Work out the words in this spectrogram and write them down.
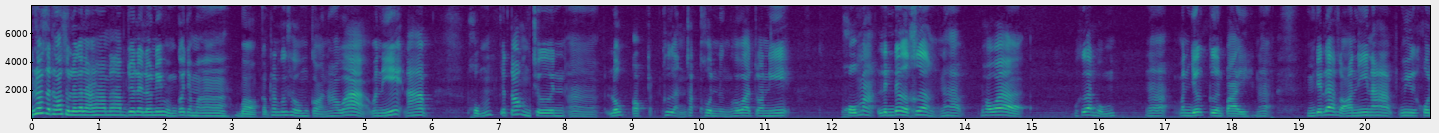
ฮัลโหลสวัสดีครับสุดเลยกันนะครับนะครับเจอเลยแล้วนี้ผมก็จะมาบอกกับท่านผู้ชมก่อนนะครับว่าวันนี้นะครับ ผมจะต้องเชิญอ่าลบออกจากเพื่อนสักคนหนึ่งเพราะว่าตอนนี้ ผมอะเรนเดอร์เครื่องนะครับ เพราะว่าเพื่อนผมนะฮะมันเยอะเกินไปนะฮะผมจะเลือกสองอันนี้นะครับมีคน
